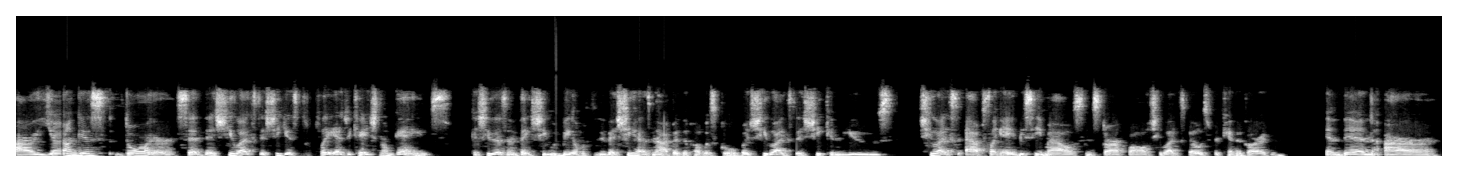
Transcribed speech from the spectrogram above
our youngest daughter said that she likes that she gets to play educational games because she doesn't think she would be able to do that. She has not been to public school, but she likes that she can use she likes apps like ABC Mouse and Starfall. She likes those for kindergarten. And then our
